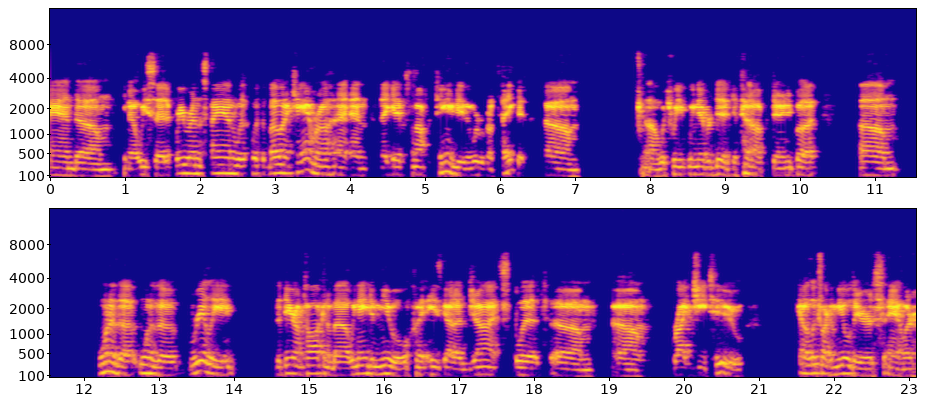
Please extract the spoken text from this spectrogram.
And um, you know, we said if we were in the stand with, with a bow and a camera, and, and they gave us an opportunity, then we were going to take it. Um, uh, which we, we never did get that opportunity. But um, one of the one of the really the deer I'm talking about, we named him Mule. He's got a giant split um, um, right G2. Kind of looks like a mule deer's antler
